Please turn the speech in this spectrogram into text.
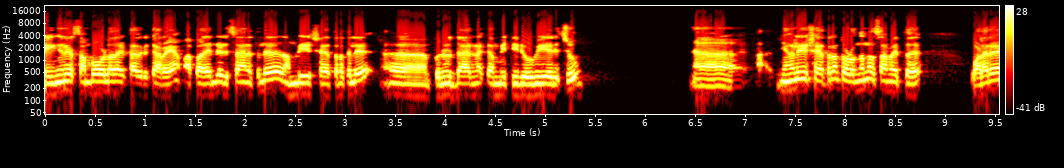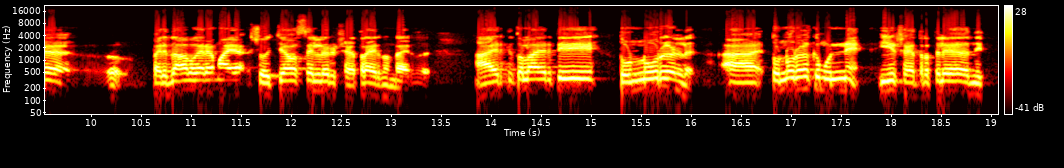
ഇങ്ങനെ ഒരു സംഭവം ഉള്ളതായിട്ട് അവർക്ക് അറിയാം. അപ്പൊ അതിന്റെ അടിസ്ഥാനത്തിൽ നമ്മൾ ഈ ക്ഷേത്രത്തിൽ പുനരുദ്ധാരണ കമ്മിറ്റി രൂപീകരിച്ചു. ഞങ്ങൾ ഈ ക്ഷേത്രം തുടങ്ങുന്ന സമയത്ത് വളരെ പരിതാപകരമായ ശോച്യാവസ്ഥയിലുള്ള ഒരു ക്ഷേത്രമായിരുന്നു ഉണ്ടായിരുന്നത്. ആയിരത്തി തൊള്ളായിരത്തി തൊണ്ണൂറുകളിൽ ആഹ് തൊണ്ണൂറുകൾക്ക് മുന്നേ ഈ ക്ഷേത്രത്തിൽ നി-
